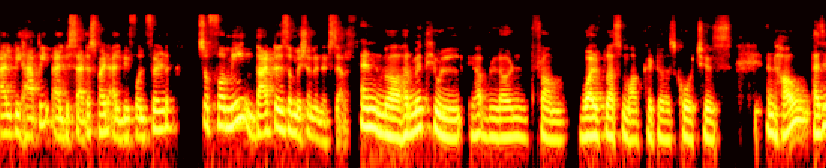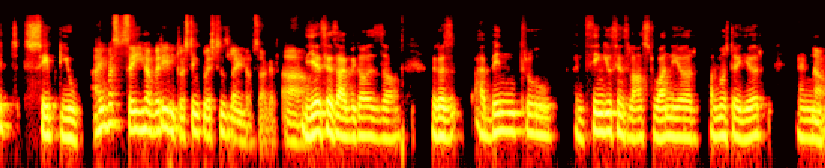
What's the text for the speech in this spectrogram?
i'll be happy i'll be satisfied i'll be fulfilled. So for me that is a mission in itself. And uh, harmeet you, you have learned from world class marketers coaches and how has it shaped you? I must say you have very interesting questions lined up sagar. Uh, yes yes i because uh, because I've been through and seeing you since last one year, almost a year, and no.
